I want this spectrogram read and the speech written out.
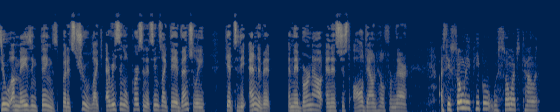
do amazing things, but it's true. Like every single person, it seems like they eventually get to the end of it and they burn out and it's just all downhill from there. I see so many people with so much talent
